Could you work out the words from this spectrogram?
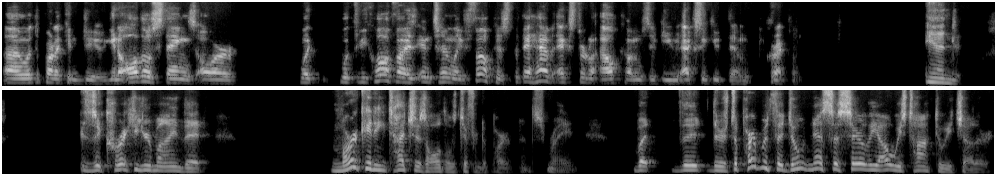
uh, what the product can do, you know, all those things are what what can be qualified as internally focused, but they have external outcomes if you execute them correctly. And is it correct in your mind that marketing touches all those different departments, right? But the, there's departments that don't necessarily always talk to each other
